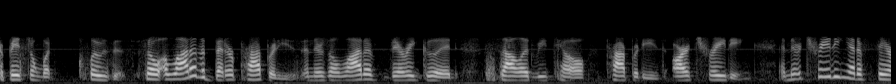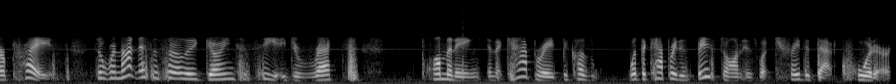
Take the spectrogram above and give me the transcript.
are based on what closes. So a lot of the better properties, and there's a lot of very good, solid retail properties, are trading, and they're trading at a fair price. So we're not necessarily going to see a direct plummeting in the cap rate because what the cap rate is based on is what traded that quarter.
